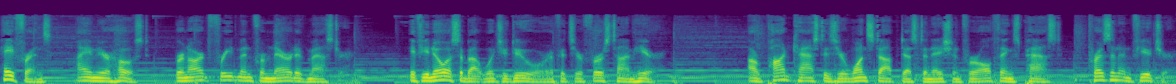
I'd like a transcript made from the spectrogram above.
Hey friends, I am your host, Bernard Friedman from Narrative Master. If you know us about what you do or if it's your first time here, our podcast is your one stop destination for all things past, present, and future.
